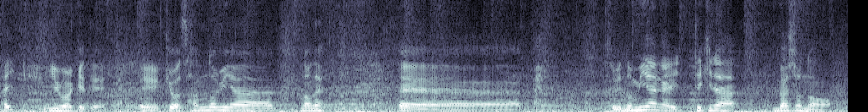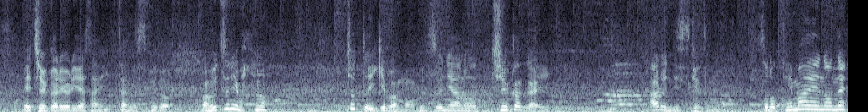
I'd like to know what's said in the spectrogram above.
はいいうわけで、えー今日は三宮のね、えーそういう飲み屋街的な場所の中華料理屋さんに行ったんですけど、まあ、普通にあのちょっと行けばもう普通にあの中華街あるんですけどもその手前のね、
